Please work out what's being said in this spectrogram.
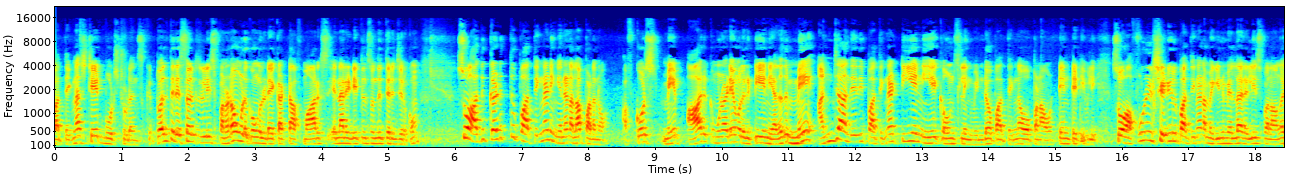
பார்த்தீங்கன்னா ஸ்டேட் போர்ட் ஸ்டூடெண்ட்ஸ்க்கு டுவெல்த் ரிசல்ட் ரிலீஸ் பண்ணணும் உங்களுக்கு உங்களுடைய கட் ஆஃப் மார்க்ஸ் என்ன டீட்டெயில்ஸ் வந்து தெரிஞ்சிருக்கும். ஸோ அதுக்கடுத்து பார்த்தீங்கன்னா நீங்கள் என்னென்னலாம் பண்ணணும்? அஃப்கோர்ஸ் மே ஆறுக்கு முன்னாடியே உங்களுக்கு டிஎன்இ அதாவது மே அஞ்சாம் தேதி பார்த்தீங்கன்னா டிஎன்இஏ கவுன்சிலிங் விண்டோ பார்த்தீங்கன்னா ஓப்பன் ஆகும் டென்டேட்டிவ்லி ஸோ ஃபுல் ஷெடியூல் பார்த்தீங்கன்னா நமக்கு இனிமேல் தான் ரிலீஸ் பண்ணுவாங்க.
